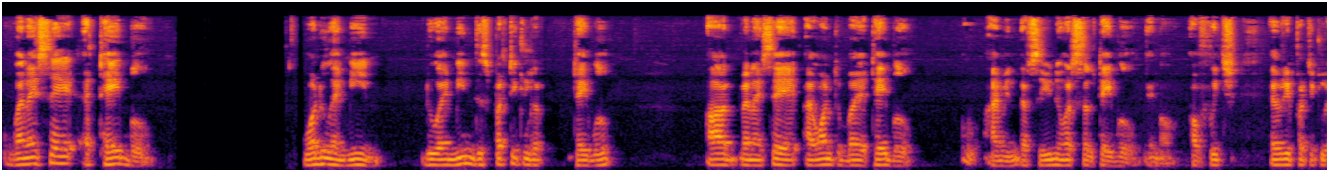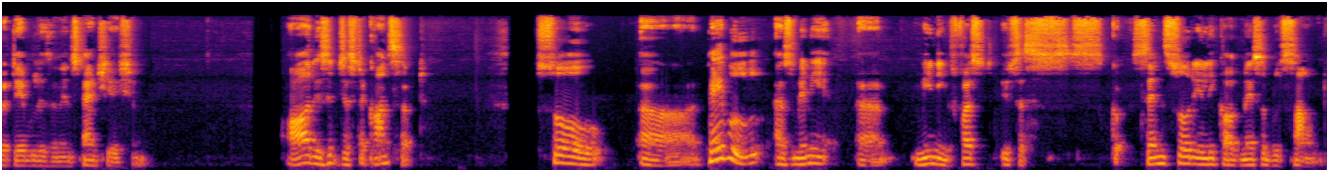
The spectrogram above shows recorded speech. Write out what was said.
when I say a table, what do I mean? Do I mean this particular table? Or when I say I want to buy a table, I mean that's a universal table, you know, of which every particular table is an instantiation. Or is it just a concept? So, uh, table has many uh, meanings. First, it's a sensorially cognizable sound.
